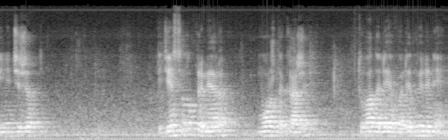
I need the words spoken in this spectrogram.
и не тежат. Единствено премиера може да каже това дали е валидно или не.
